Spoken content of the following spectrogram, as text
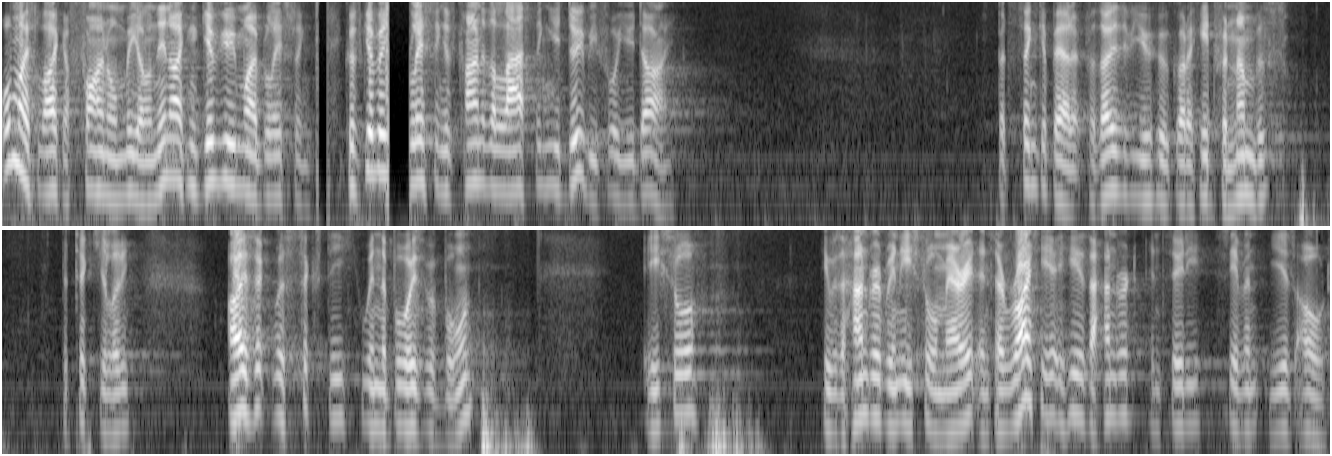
almost like a final meal, and then I can give you my blessing. Because giving a blessing is kind of the last thing you do before you die. But think about it. For those of you who've got a head for numbers, particularly, Isaac was 60 when the boys were born. Esau, he was 100 when Esau married. And so, right here, he is 137 years old.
